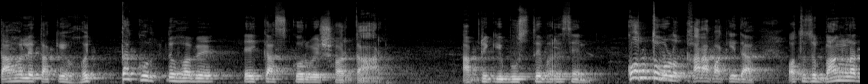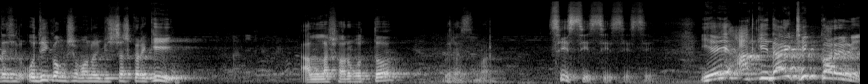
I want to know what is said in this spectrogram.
তাহলে তাকে হত্যা করতে হবে, এই কাজ করবে সরকার। আপনি কি বুঝতে পারেছেন? কত বড় খারাপ আকিদা। অথচ বাংলাদেশের অধিকাংশ মানুষ বিশ্বাস করে কি? আল্লাহ সর্বত্র বিরাজমান। সি সি সি সি সি এই আকিদাই ঠিক করেনি।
